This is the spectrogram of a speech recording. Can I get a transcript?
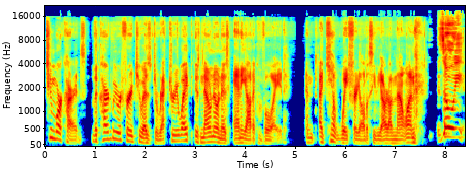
Two more cards. The card we referred to as Directory Wipe is now known as Anoetic Void. And I can't wait for y'all to see the art on that one. Zoe,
